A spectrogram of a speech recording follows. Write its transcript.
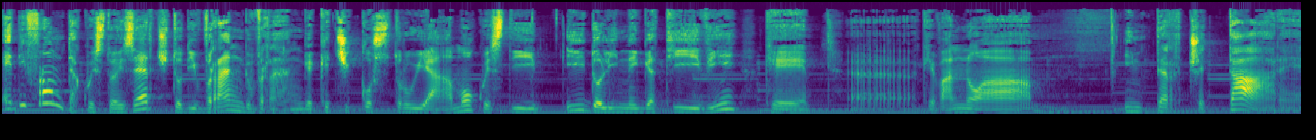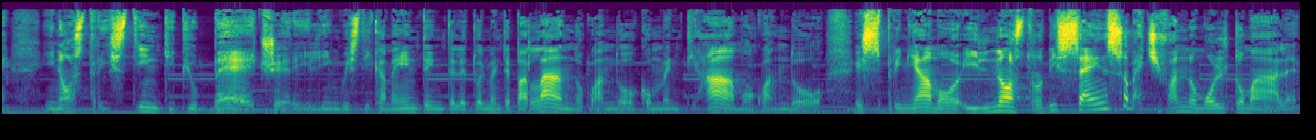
E di fronte a questo esercito di vrang vrang che ci costruiamo, questi idoli negativi che, eh, che vanno a intercettare i nostri istinti più beceri, linguisticamente intellettualmente parlando, quando commentiamo, quando esprimiamo il nostro dissenso, beh, ci fanno molto male.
